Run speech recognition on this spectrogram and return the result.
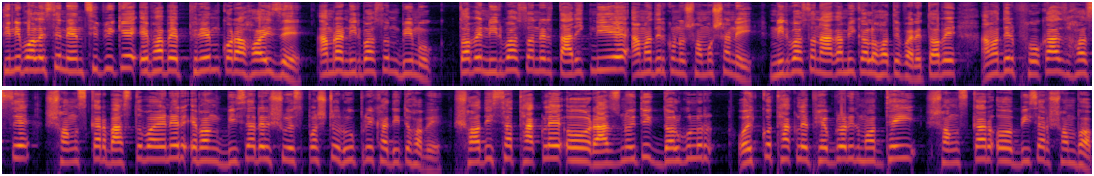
তিনি বলেছেন, এনসিপিকে এভাবে ফ্রেম করা হয় যে আমরা নির্বাচন বিমুখ। তবে নির্বাচনের তারিখ নিয়ে আমাদের কোনো সমস্যা নেই। নির্বাচন আগামীকালও হতে পারে। তবে আমাদের ফোকাস হচ্ছে সংস্কার বাস্তবায়নের এবং বিচারের সুস্পষ্ট রূপরেখা দিতে হবে। সদিচ্ছা থাকলে ও রাজনৈতিক দলগুলোর ঐক্য থাকলে ফেব্রুয়ারির মধ্যেই সংস্কার ও বিচার সম্ভব।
